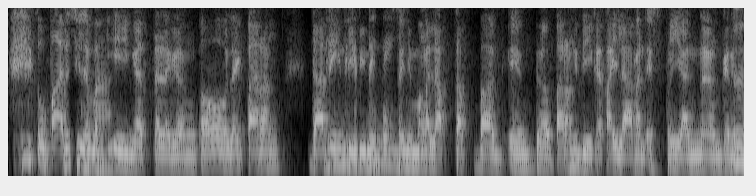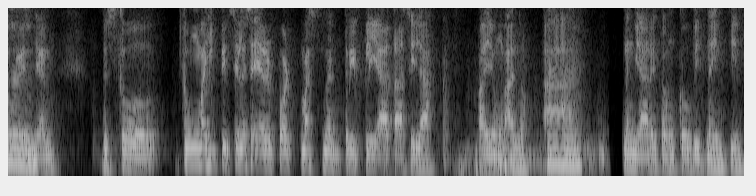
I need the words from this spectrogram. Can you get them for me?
kung paano sila Diba? mag-iingat talagang. Oo, like parang dati hindi din eh. binubuksan yung mga laptop bag and uh, parang hindi ka kailangan sprayan ng ganito ganyan. Diyos ko, kung mahigpit sila sa airport, mas nag-triple yata sila ay yung ano, ah, nangyari tong COVID-19.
